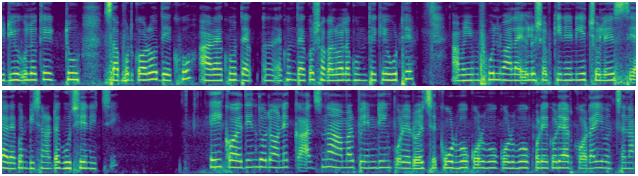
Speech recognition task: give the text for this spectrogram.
ভিডিওগুলোকে একটু সাপোর্ট করো, দেখো। আর এখন দেখ, এখন দেখো সকালবেলা ঘুম থেকে উঠে আমি ফুল মালা এগুলো সব কিনে নিয়ে চলে এসেছি। আর এখন বিছানাটা গুছিয়ে নিচ্ছি। এই কয়দিন ধরে অনেক কাজ না আমার পেন্ডিং পড়ে রয়েছে। করব করব করব, করে করে আর করাই হচ্ছে না।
